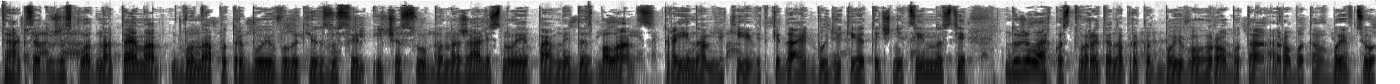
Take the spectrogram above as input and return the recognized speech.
Так, це дуже складна тема. Вона потребує великих зусиль і часу, бо на жаль існує певний дисбаланс. Країнам, які відкидають будь-які етичні цінності, дуже легко створити, наприклад, бойового робота, робота-вбивцю,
